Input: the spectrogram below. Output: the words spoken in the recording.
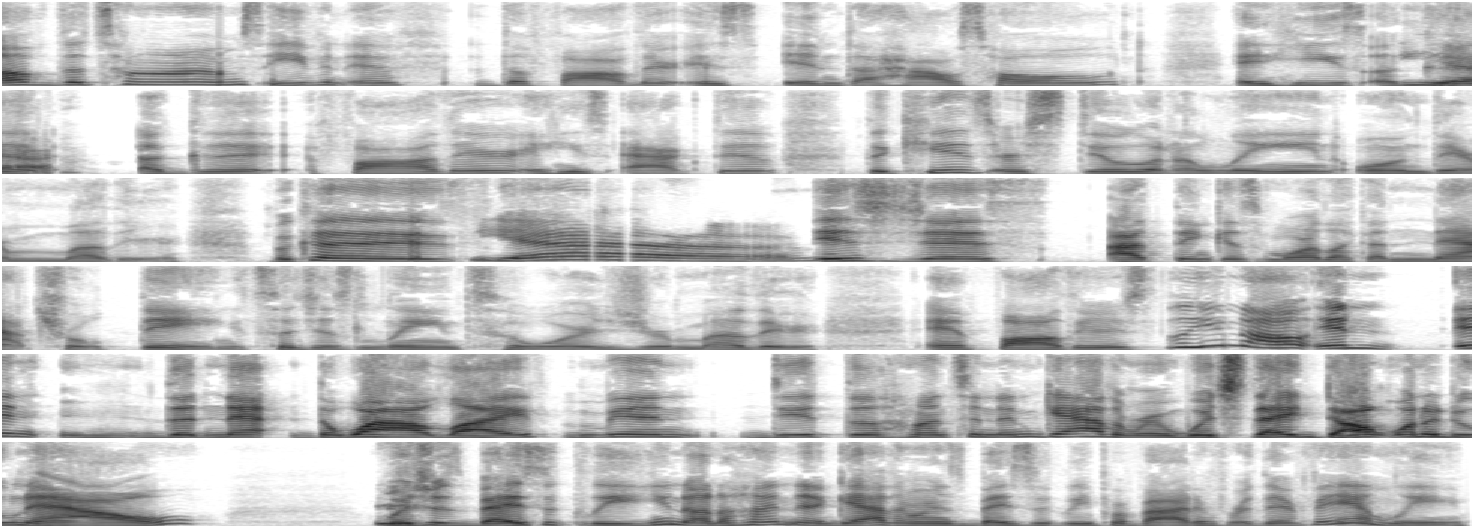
of the times even if the father is in the household and he's a good yeah. a good father and he's active the kids are still going to lean on their mother because yeah it's just I think it's more like a natural thing to just lean towards your mother and fathers. You know, in in the nat- the wildlife, men did the hunting and gathering, which they don't want to do now which is basically, you know, the hunting and gathering is basically providing for their family.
